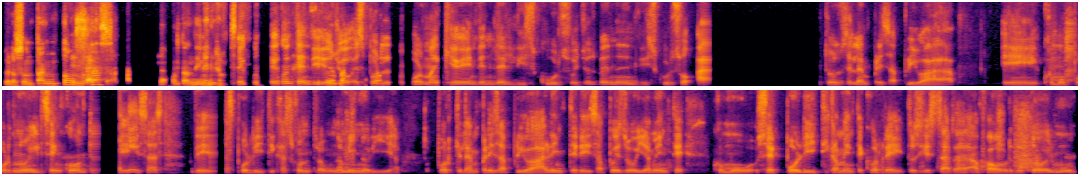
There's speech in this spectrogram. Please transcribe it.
Pero son tan tontas que aportan dinero. Según tengo entendido yo, es por la forma en que venden el discurso. Ellos venden el discurso a... Entonces la empresa privada, eh, como por no irse en contra de esas, de esas políticas contra una minoría, porque la empresa privada le interesa pues obviamente como ser políticamente correctos y estar a, favor de todo el mundo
